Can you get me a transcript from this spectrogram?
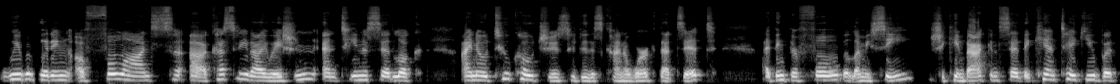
we were getting a full on uh, custody evaluation. And Tina said, Look, I know two coaches who do this kind of work. That's it. I think they're full, but let me see. She came back and said, They can't take you, but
